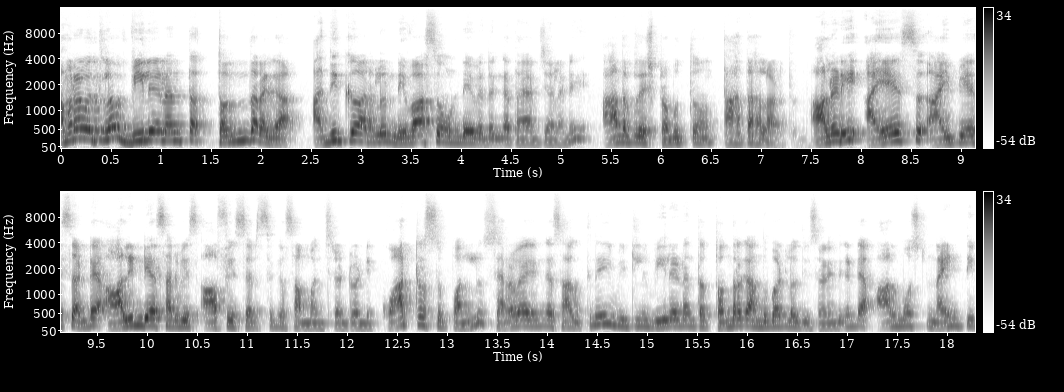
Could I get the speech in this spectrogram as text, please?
అమరావతిలో వీలైనంత తొందరగా అధికారులు నివాసం ఉండే విధంగా తయారు చేయాలని ఆంధ్రప్రదేశ్ ప్రభుత్వం తహతహలాడుతుంది. ఆల్రెడీ ఐఏఎస్ ఐపీఎస్ అంటే ఆల్ ఇండియా సర్వీస్ ఆఫీసర్స్కి సంబంధించినటువంటి క్వార్టర్స్ పనులు శరవేగంగా సాగుతున్నాయి. వీటిని వీలైనంత తొందరగా అందుబాటులోకి తీసుకురాడు ఎందుకంటే ఆల్మోస్ట్ నైంటీ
